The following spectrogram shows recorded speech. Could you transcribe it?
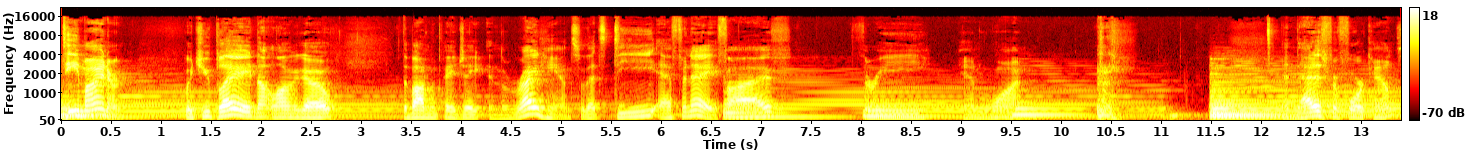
D minor, which you played not long ago, the bottom of page 8 in the right hand. So that's D, F, and A. 5, 3, and 1. and that is for four counts.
